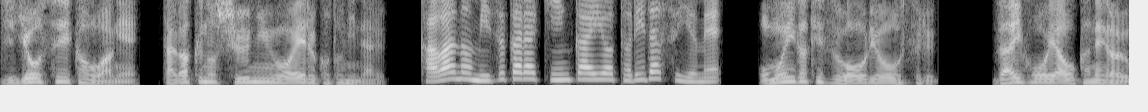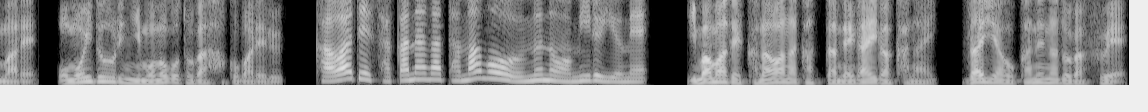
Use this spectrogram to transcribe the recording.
事業成果を上げ、多額の収入を得ることになる。川の水から金塊を取り出す夢。思いがけず横領をする。財宝やお金が生まれ、思い通りに物事が運ばれる。川で魚が卵を産むのを見る夢。今まで叶わなかった願いが叶い、財やお金などが増え、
